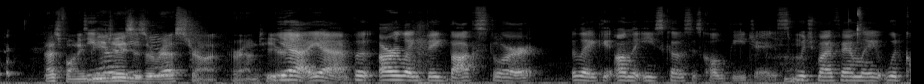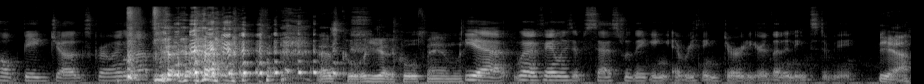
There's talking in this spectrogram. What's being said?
That's funny. BJ's is a restaurant around here. yeah, yeah, but our like big box store, like on the East Coast, is called BJ's, Uh-huh. which my family would call Big Jugs growing up. That's cool. You got a cool family. yeah, my family's obsessed with making everything dirtier than it needs to be. Yeah.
